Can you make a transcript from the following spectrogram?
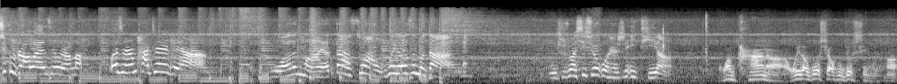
是不是外星人吧？外星人怕这个呀？我的妈呀，大蒜味道这么大！你是说吸血鬼还是 ET 啊？管他呢，味道过消毒就行了啊。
